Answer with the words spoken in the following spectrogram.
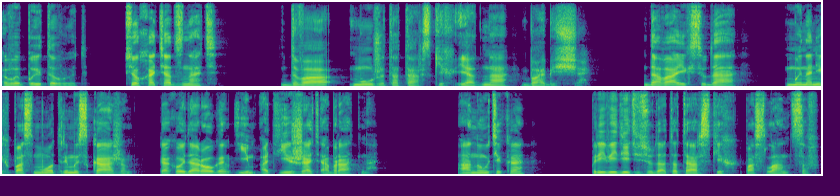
выпытывают, все хотят знать. Два мужа татарских и одна бабища. Давай их сюда, мы на них посмотрим и скажем, какой дорогам им отъезжать обратно. А ну-ка, «Приведите сюда татарских посланцев»,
